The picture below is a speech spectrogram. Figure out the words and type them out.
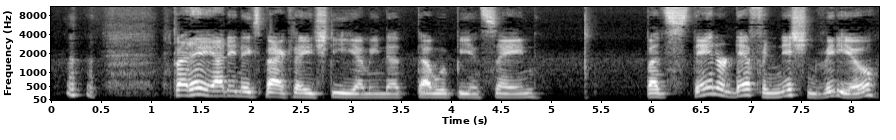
but hey, I didn't expect HD. I mean that that would be insane. But standard definition video,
